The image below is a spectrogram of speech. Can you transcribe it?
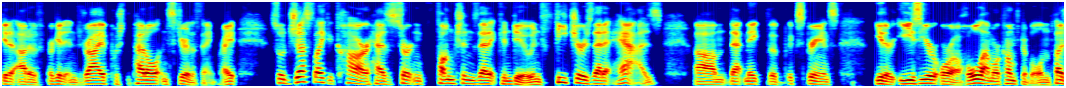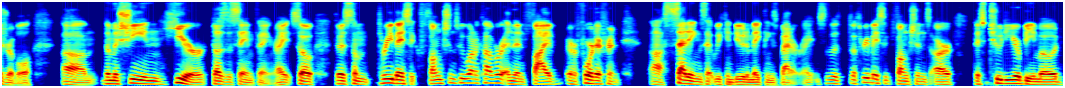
get it out of or get it into drive, push the pedal and steer the thing, right? So just like a car has certain functions that it can do and features that it has um, that make the experience either easier or a whole lot more comfortable and pleasurable um, the machine here does the same thing right so there's some three basic functions we want to cover and then five or four different uh, settings that we can do to make things better, right? so the, the three basic functions are this 2D or B mode,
